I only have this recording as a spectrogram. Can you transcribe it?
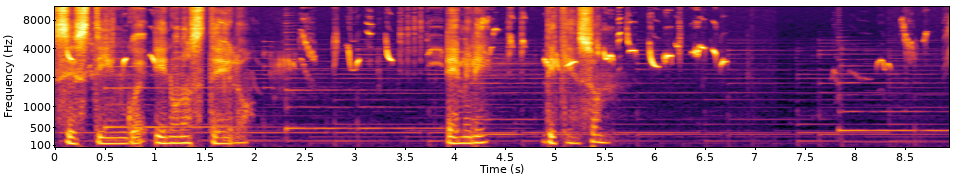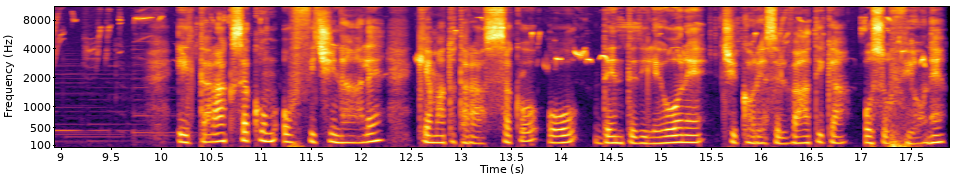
si estingue in uno stelo. Emily Dickinson il Taraxacum officinale, chiamato tarassaco o dente di leone, cicoria selvatica o soffione,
